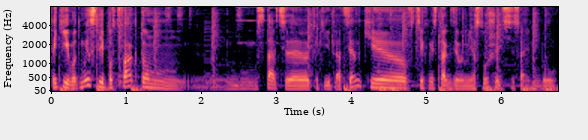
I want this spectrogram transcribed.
Такие вот мысли постфактум. Ставьте какие-то оценки в тех местах, где вы меня слушаете. С вами был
